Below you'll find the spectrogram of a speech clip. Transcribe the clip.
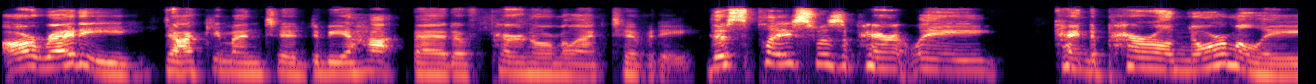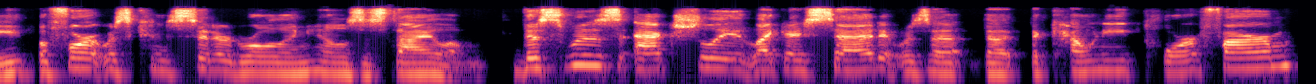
already documented to be a hotbed of paranormal activity. This place was apparently kind of paranormally before it was considered Rolling Hills Asylum. This was actually, like I said, it was a the, the county poor farm,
